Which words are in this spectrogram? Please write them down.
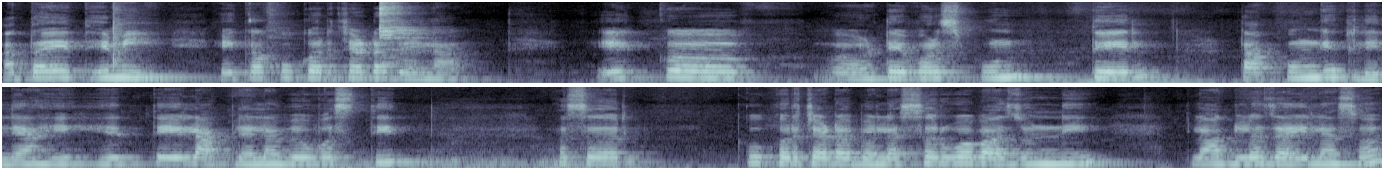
आता येथे मी एका कुकरच्या डब्याला एक टेबलस्पून तेल टाकून घेतलेले आहे. हे तेल आपल्याला व्यवस्थित असं कुकरच्या डब्याला सर्व बाजूंनी लागलं जाईल असं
